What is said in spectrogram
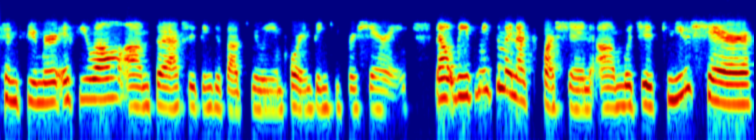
consumer, if you will. Um, so I actually think that that's really important. Thank you for sharing. Now it leads me to my next question, um, which is, can you share,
